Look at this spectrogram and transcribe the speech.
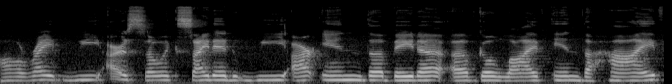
All right, we are so excited. We are in the beta of Go Live in the Hive,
